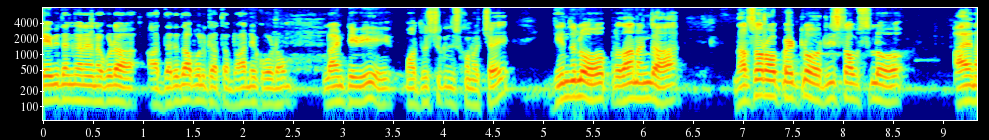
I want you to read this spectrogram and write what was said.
ఏ విధంగానైనా కూడా ఆ దరిదాపులకి అతను రానికోవడం లాంటివి మా దృష్టికి తీసుకొని వచ్చాయి. దీనిలో ప్రధానంగా నరసరావుపేటలో రిజిస్టర్ ఆఫీస్లో ఆయన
